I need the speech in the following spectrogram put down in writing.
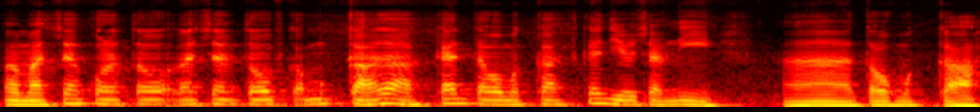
Ha, macam korang tahu, macam tawaf kat Mekah lah. Kan tawaf Mekah kan dia macam ni. Ha, tawaf Mekah.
